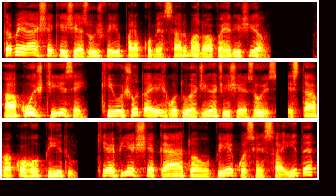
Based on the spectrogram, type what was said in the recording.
também acha que Jesus veio para começar uma nova religião. Alguns dizem que o judaísmo dos dias de Jesus estava corrompido, que havia chegado a um beco sem saída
